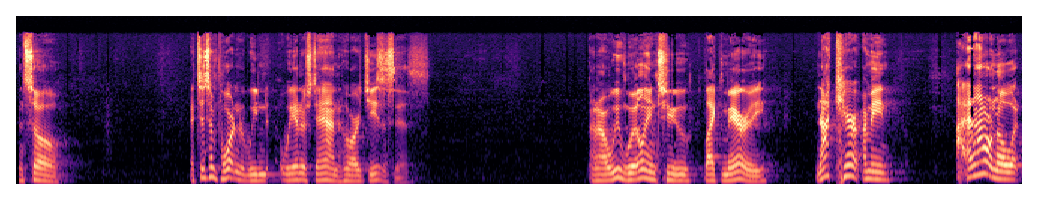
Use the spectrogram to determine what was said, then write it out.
And so it's just important we, we understand who our Jesus is. And are we willing to, like Mary, not care? I mean, I, and I don't know what,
